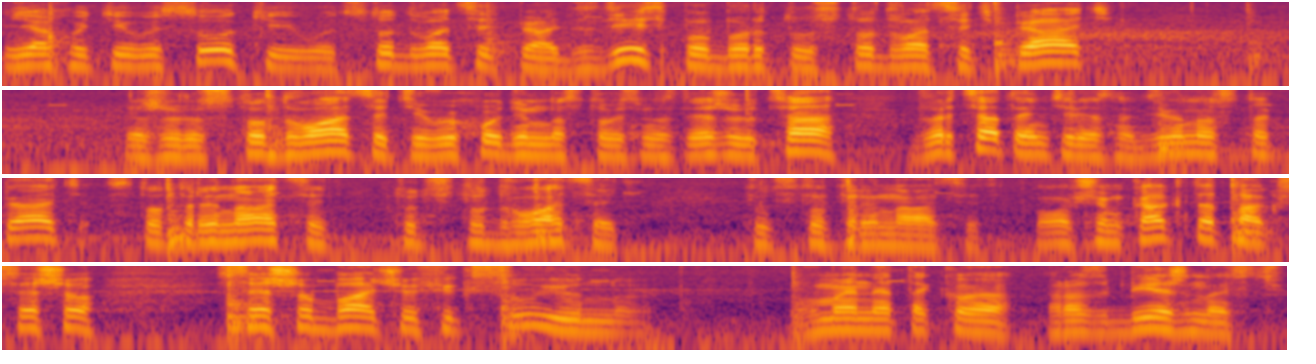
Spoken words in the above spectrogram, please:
Я хотів високий, от 125. Здесь по борту 125. Я говорю, 120 і виходимо на 180. Я говорю, ця дверцята інтересна. 95, 113, тут 120, тут 113. Ну, в общем, як-то так. Все, що, все, що бачу, фіксую. Ну, в мене така розбіжність.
